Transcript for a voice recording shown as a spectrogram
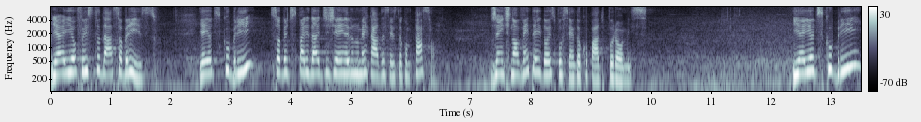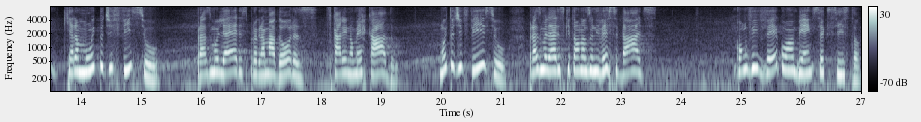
E aí eu fui estudar sobre isso. E aí eu descobri sobre a disparidade de gênero no mercado da ciência da computação. Gente, 92% ocupado por homens. E aí eu descobri que era muito difícil para as mulheres programadoras ficarem no mercado. Muito difícil para as mulheres que estão nas universidades conviver com o ambiente sexista.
